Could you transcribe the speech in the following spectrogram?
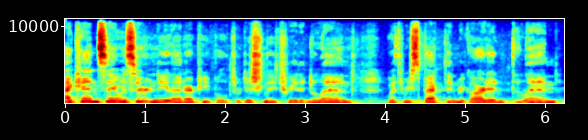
I can say with certainty that our people traditionally treated the land with respect and regarded the land,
